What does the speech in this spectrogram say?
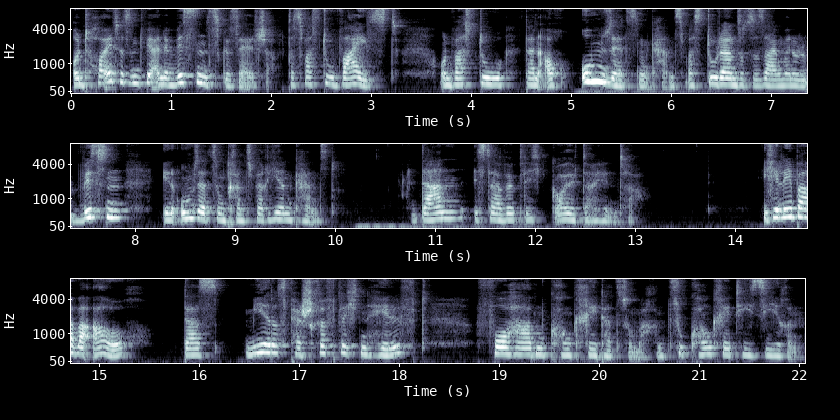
Und heute sind wir eine Wissensgesellschaft. Das, was du weißt und was du dann auch umsetzen kannst, was du dann sozusagen, wenn du Wissen in Umsetzung transferieren kannst, dann ist da wirklich Gold dahinter. Ich erlebe aber auch, dass mir das Verschriftlichen hilft, Vorhaben konkreter zu machen, zu konkretisieren.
